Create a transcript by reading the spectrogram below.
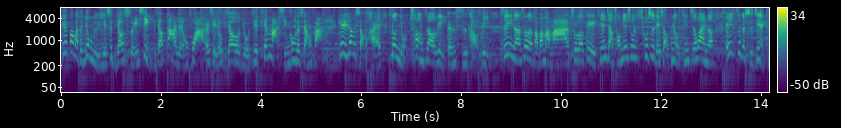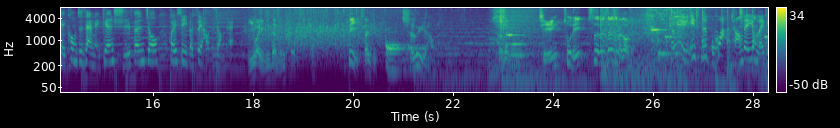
因为爸爸的用语也是比较随性、比较大人化，而且又比较有这些天马行空的想法，可以让小孩更有创造力跟思考力。所以呢，所有的爸爸妈妈除了可以天天讲床边书故事给小朋友听之外呢，哎，这个时间也可以控制在每天十分钟，会是一个最好的状态。一万已经在门口了。第三题，成语好了。成语，请出题，四分三十秒倒数。成语“一丝不挂”常被用来比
